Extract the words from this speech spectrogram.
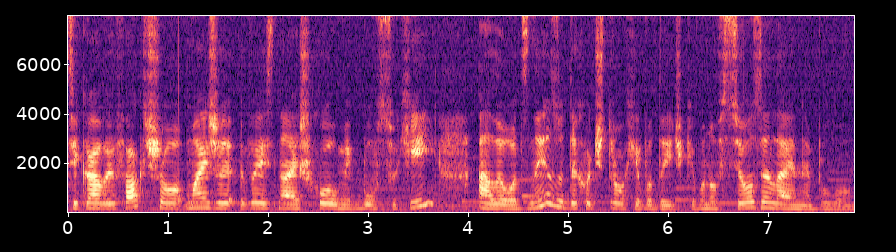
Цікавий факт, що майже весь наш холмік був сухий, але от знизу, де хоч трохи водички, воно все зелене було.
